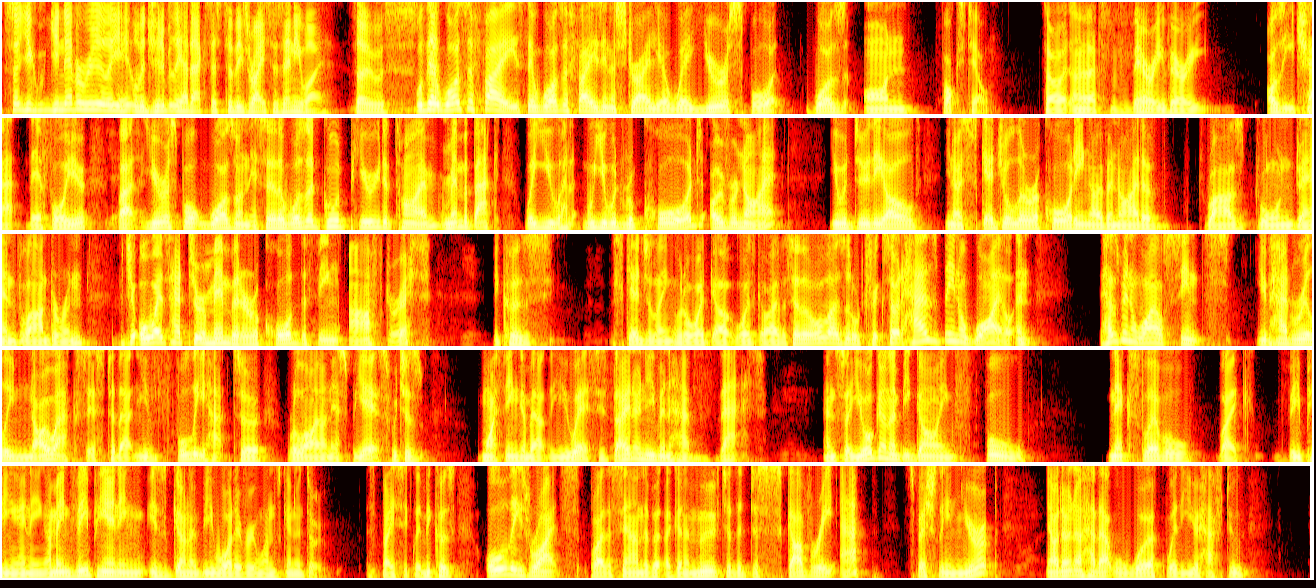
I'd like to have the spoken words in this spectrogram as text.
so you you never really legitimately had access to these races anyway. So it was Well, there was a phase. There was a phase in Australia where Eurosport was on Foxtel. So I know that's very, very Aussie chat there for you. But Eurosport was on there, so there was a good period of time. Remember back where you had where you would record overnight. You would do the old, you know, schedule a recording overnight of Dwars, Drawn, Dan, Vlaanderen. But you always had to remember to record the thing after it because scheduling would always go, always go over. So there all those little tricks. So it has been a while, and it has been a while since you've had really no access to that, and you've fully had to rely on SBS, which is my thing about the US is they don't even have that, and so you're going to be going full next level like VPNing. I mean, VPNing is going to be what everyone's going to do. It's basically because all these rights, by the sound of it, are going to move to the Discovery app, especially in Europe. Now, I don't know how that will work. Whether you have to,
